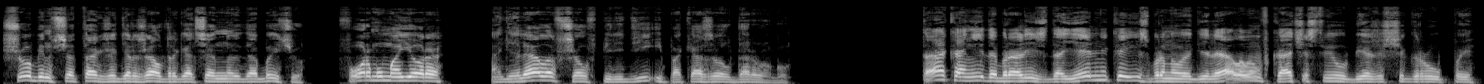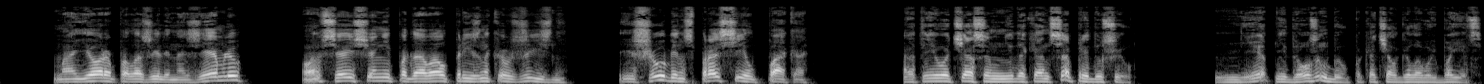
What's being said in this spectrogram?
Шубин все так же держал драгоценную добычу, форму майора, а Гелялов шел впереди и показывал дорогу. Так они добрались до ельника, избранного Геляловым в качестве убежища группы. Майора положили на землю, он все еще не подавал признаков жизни. И Шубин спросил Пака, «А ты его часом не до конца придушил?» «Нет, не должен был», — покачал головой боец.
